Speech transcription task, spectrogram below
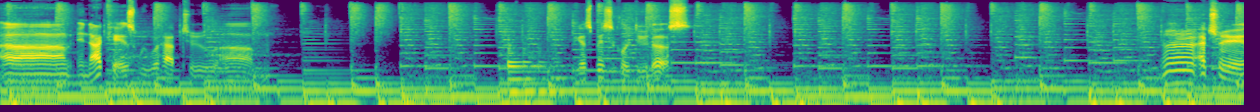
Um, in that case, we will have to, um... I guess basically do this. Uh, actually,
